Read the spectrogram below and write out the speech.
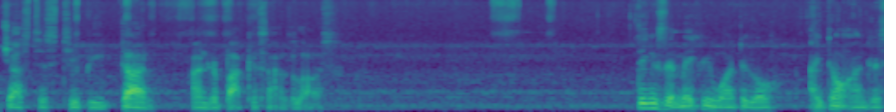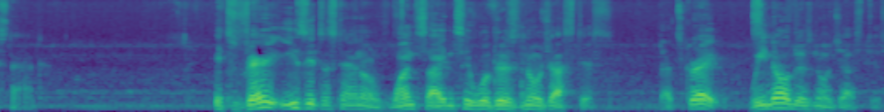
justice to be done under Pakistan's laws. Things that make me want to go, I don't understand. It's very easy to stand on one side and say, well, there's no justice. That's great. We know there's no justice.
